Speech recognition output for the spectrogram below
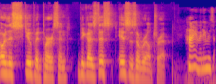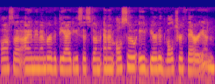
or this stupid person because this, this is a real trip. Hi, my name is Asa. I am a member of the DID system and I'm also a bearded vulture Therian.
